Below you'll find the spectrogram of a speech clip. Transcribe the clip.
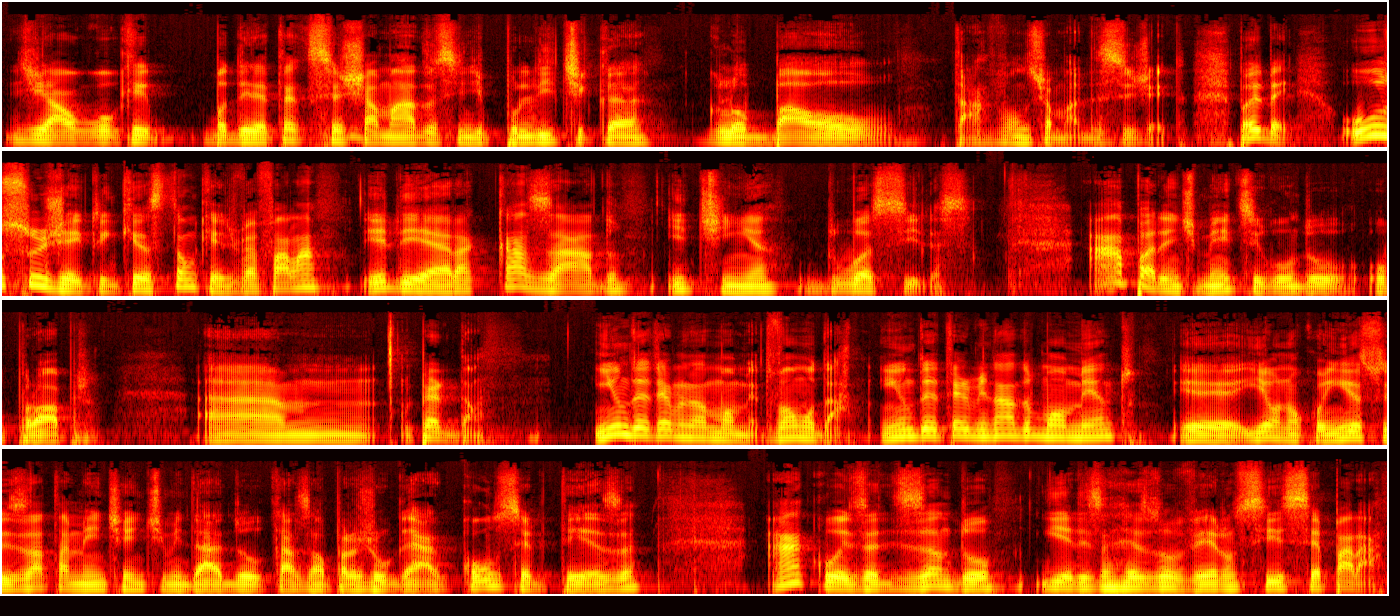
de algo que poderia até ser chamado assim de política global. Tá, vamos chamar desse jeito. Pois bem, o sujeito em questão que a gente vai falar, ele era casado e tinha duas filhas. Aparentemente, segundo o próprio, um, perdão, em um determinado momento, vamos mudar. Em um determinado momento, eh, e eu não conheço exatamente a intimidade do casal para julgar com certeza, a coisa desandou e eles resolveram se separar,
